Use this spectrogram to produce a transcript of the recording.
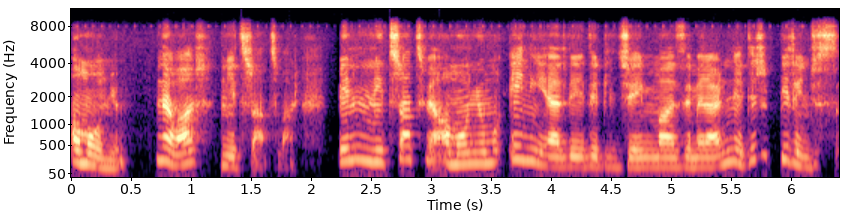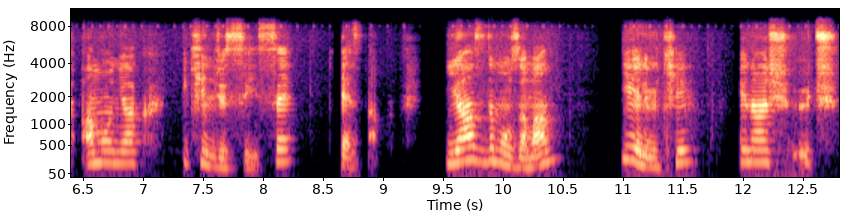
Amonyum. Ne var? Nitrat var. Benim nitrat ve amonyumu en iyi elde edebileceğim malzemeler nedir? Birincisi amonyak, ikincisi ise kezzap. Yazdım o zaman. Diyelim ki NH3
